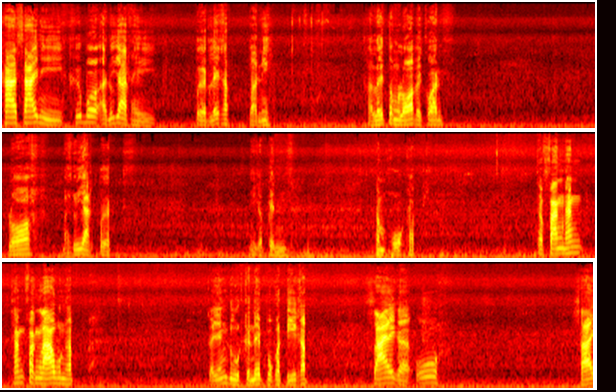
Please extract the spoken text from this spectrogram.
ท่าซ้ายนี่คือบ่อนุญาตให้เปิดเลยครับ ตอนนี้ก็เลยต้องรอไปก่อนรอ ใบอนุญาตเปิด นี่ก็เป็นน้ำโขกครับ แต่ฟังทั้งทั้งฟังลาวุ่นครับ ก็ยังดูดกันได้ปกติครับซ้ายก็โอ้ซ้าย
